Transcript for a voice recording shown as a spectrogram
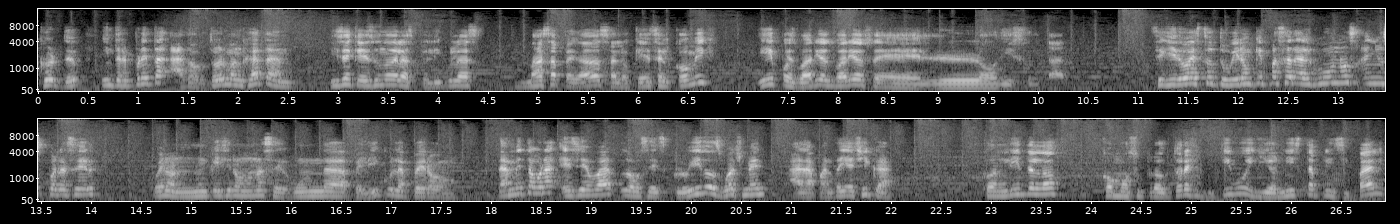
Crudup interpreta a Doctor Manhattan. Dicen que es una de las películas más apegadas a lo que es el cómic y pues varios, varios eh, lo disfrutaron. Seguido a esto, tuvieron que pasar algunos años para hacer, bueno, nunca hicieron una segunda película, pero la meta ahora es llevar los excluidos Watchmen a la pantalla chica. Con Lindelof como su productor ejecutivo y guionista principal,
